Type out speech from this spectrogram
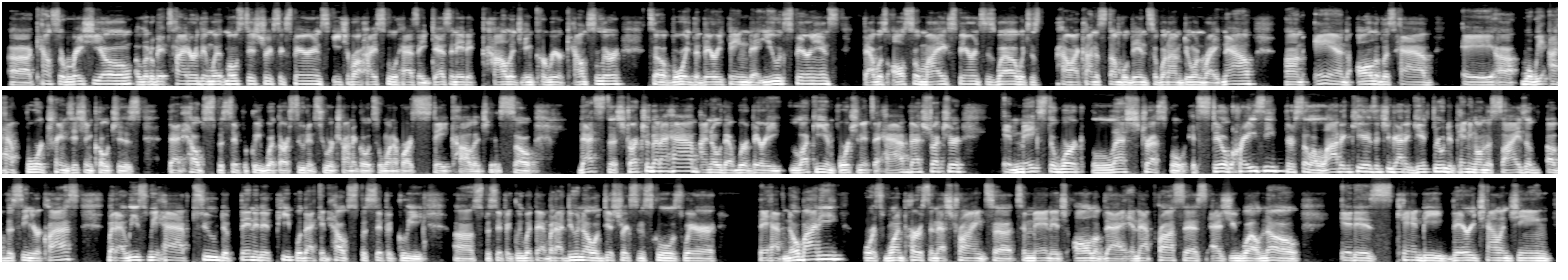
uh, counselor ratio a little bit tighter than what most districts experience. Each of our high school has a designated college and career counselor to avoid the very thing that you experienced. That was also my experience as well, which is how I kind of stumbled into what I'm doing right now. Um, and all of us have a uh, well we i have four transition coaches that help specifically with our students who are trying to go to one of our state colleges. So that's the structure that i have. I know that we're very lucky and fortunate to have that structure it makes the work less stressful. It's still crazy. There's still a lot of kids that you got to get through depending on the size of, of the senior class but at least we have two definitive people that can help specifically uh, specifically with that. But i do know of districts and schools where they have nobody or it's one person that's trying to to manage all of that. And that process as you well know it is can be very challenging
